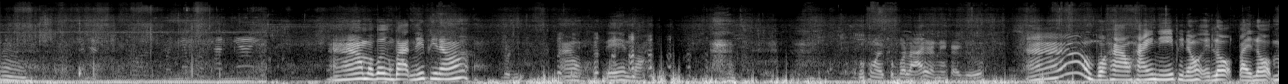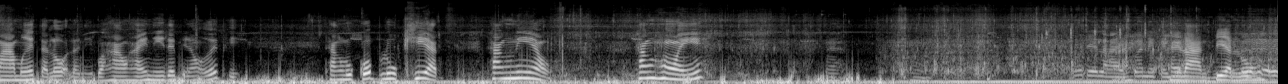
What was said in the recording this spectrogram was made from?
อืมอ้าวมาเบิ่งบ้านนี้พี่น้องอ้าวเด่นบ่บ่หอยก็บ่หลายอย่างนี้ใครอยู่อ้าวบ่ฮาวไห้หนี้พี่น้องเอ้ยเลาะไปเลาะมาเมื่อยแต่เลาะแล้วนี่บ่ฮาวไห้หนี้ได้อพี่น้องเอ้ยพี่ทางลูกกบลูกเขียดทางเหนียวทางหอยโอ้ได้หลายกว่าในกระให้หลานเปลี่ยนลงเออ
